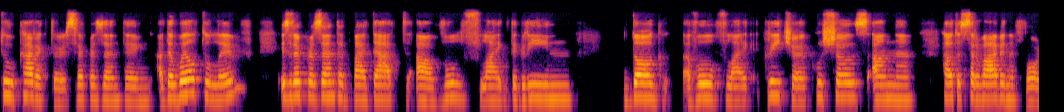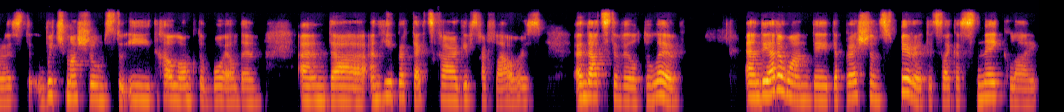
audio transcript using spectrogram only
two characters representing uh, the will to live is represented by that uh, wolf like the green dog, a wolf-like creature who shows Anna how to survive in a forest, which mushrooms to eat, how long to boil them, and uh, and he protects her, gives her flowers, and that's the will to live. And the other one, the depression spirit, it's like a snake-like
